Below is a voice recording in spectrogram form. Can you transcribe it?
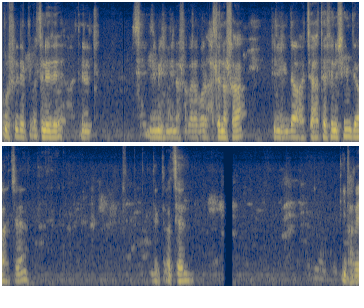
অবশ্যই দেখতে পাচ্ছেন এই যে হাতের মেশিন দিয়ে নকশা করার পর হাতে নকশা ফিনিশিং দেওয়া হচ্ছে হাতে ফিনিশিং দেওয়া হচ্ছে। দেখতে পাচ্ছেন। কীভাবে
